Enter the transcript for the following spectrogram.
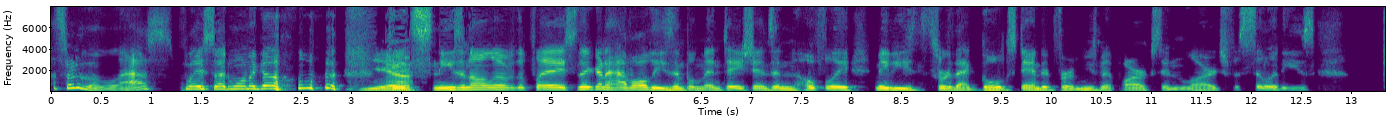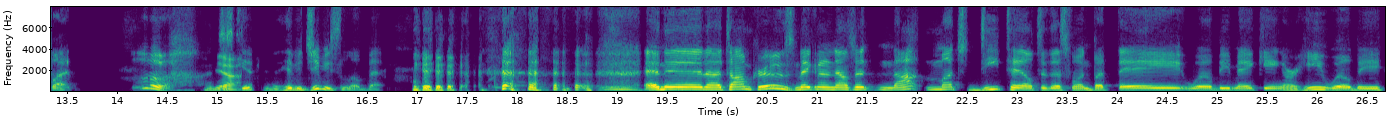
that's sort of the last place I'd want to go. yeah. Kids sneezing all over the place. They're going to have all these implementations and hopefully maybe sort of that gold standard for amusement parks and large facilities. But ugh, yeah. just give me the heebie jibbies a little bit. and then uh, Tom Cruise making an announcement. Not much detail to this one, but they will be making, or he will be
